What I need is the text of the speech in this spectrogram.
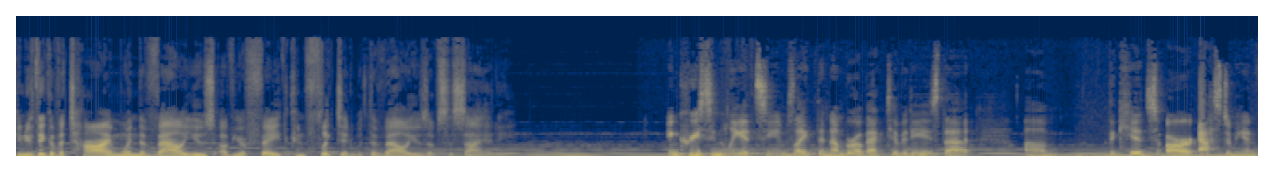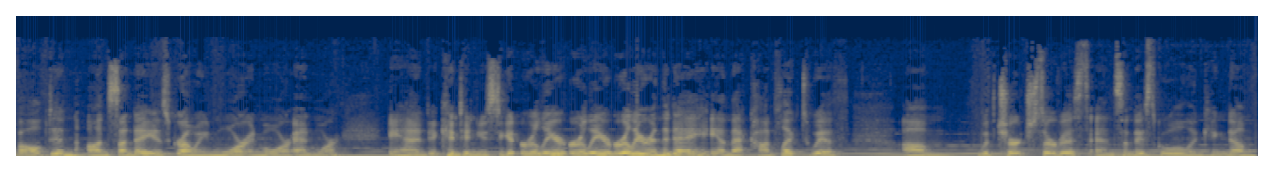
Can you think of a time when the values of your faith conflicted with the values of society? Increasingly, it seems like the number of activities that um, the kids are asked to be involved in on Sunday is growing more and more and more. And it continues to get earlier, earlier, earlier in the day, and that conflict with um, with church service and Sunday school and kingdom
